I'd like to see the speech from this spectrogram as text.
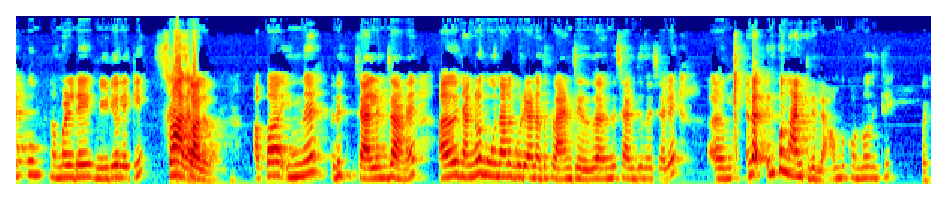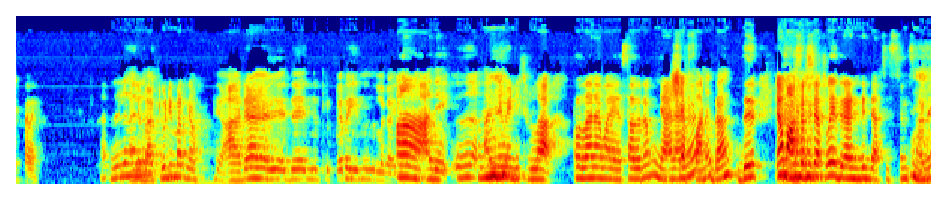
എല്ലാവർക്കും നമ്മളുടെ വീഡിയോയിലേക്ക് സ്വാഗതം. അപ്പൊ ഇന്ന് ഒരു ചലഞ്ച് ആണ്. അത് ഞങ്ങൾ മൂന്നാളും കൂടിയാണ് അത് പ്ലാൻ ചെയ്തത്. എന്ത് ചലഞ്ച് എന്ന് വെച്ചാൽ എന്താ ഇതിപ്പം കാണിക്കുന്നില്ല. അമ്മ കൊണ്ടുവന്നിട്ട് പറയാം. അതിൽ അല്ല ബാക്കി കൂടി പറഞ്ഞോ. ആരാ ഇത് പ്രിപ്പയർ ചെയ്യുന്നുള്ള ആ കാര്യം? അതെ. ഇത് അതിന് വേണ്ടിയിട്ടുള്ള പ്രധാനമായ സാധനം ഞാനാണ്. ഷെഫാണ്. ഇതാ, ഞാൻ മാസ്റ്റർ ഷെഫ് ഇത് രണ്ടിന്റെ അസിസ്റ്റൻസ് ആണ്.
